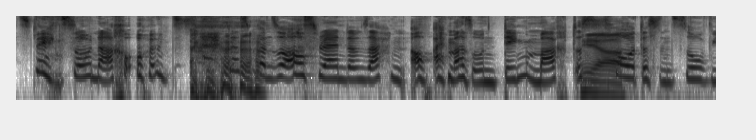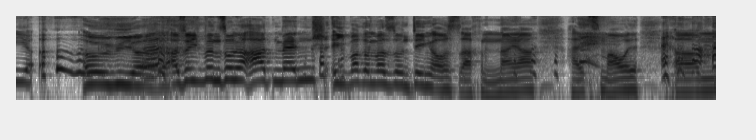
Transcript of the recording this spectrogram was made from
das klingt so nach uns, dass man so aus random Sachen auf einmal so ein Ding macht. Das, Ja. ist so, das sind so wir. Oh, wir. Also ich bin so eine Art Mensch. Ich mache immer so ein Ding aus Sachen. Naja, Hals, Maul. Ähm,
